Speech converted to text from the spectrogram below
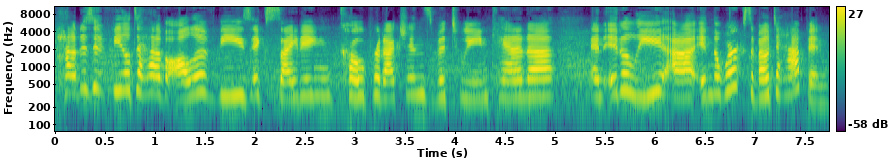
How does it feel to have all of these exciting co productions between Canada and Italy uh, in the works about to happen?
